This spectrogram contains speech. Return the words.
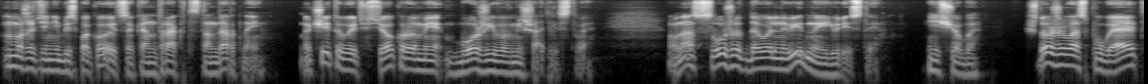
можете не беспокоиться, контракт стандартный. Учитывает все, кроме божьего вмешательства. У нас служат довольно видные юристы. Еще бы. Что же вас пугает?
